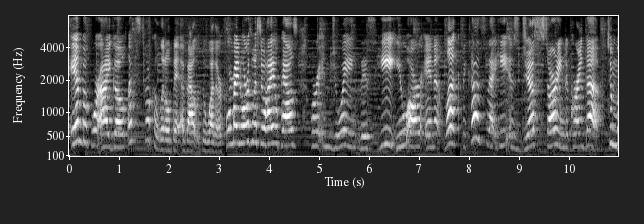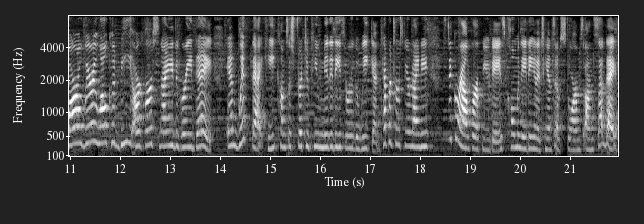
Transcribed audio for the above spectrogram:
And before I go, let's talk a little bit about the weather. For my Northwest Ohio pals who are enjoying this heat, you are in luck because that heat is just starting to crank up. Tomorrow very well could be our first 90 degree day. And with that heat comes a stretch of humidity through the weekend. Temperatures near 90 stick around for a few days, culminating in a chance of storms on Sunday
